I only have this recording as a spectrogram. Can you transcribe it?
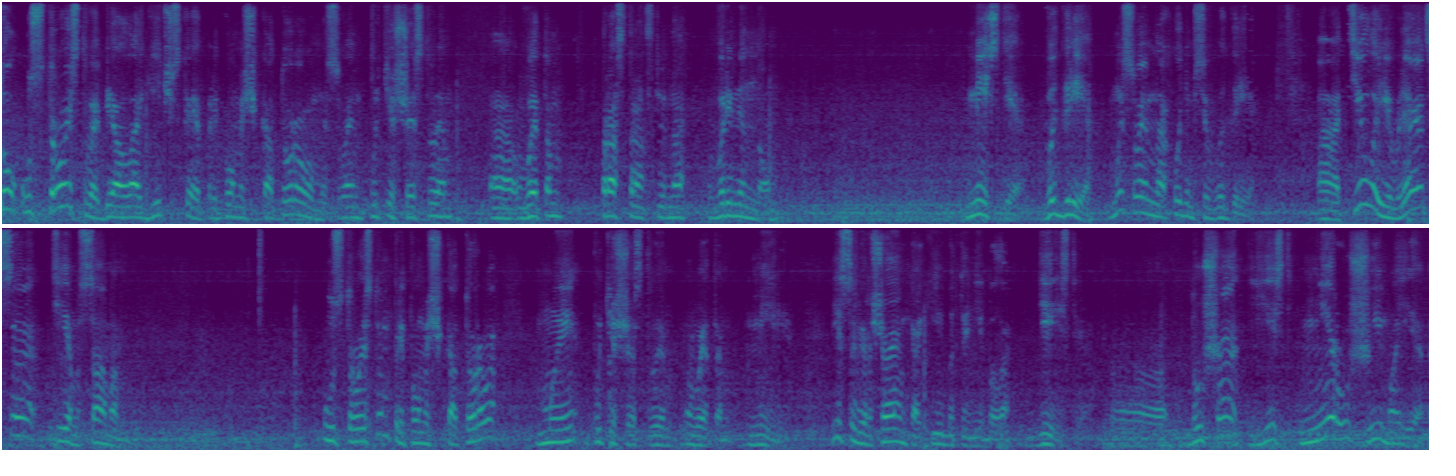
то устройство биологическое, при помощи которого мы с вами путешествуем а, в этом пространственно-временном месте, в игре. Мы с вами находимся в игре. А тело является тем самым устройством, при помощи которого мы путешествуем в этом мире и совершаем какие бы то ни было действия. А, душа есть нерушимое.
